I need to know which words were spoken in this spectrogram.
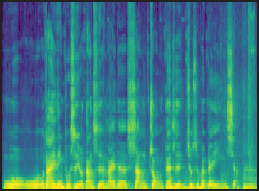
我我我当然一定不是有当事人来的伤重，但是就是会被影响。嗯，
